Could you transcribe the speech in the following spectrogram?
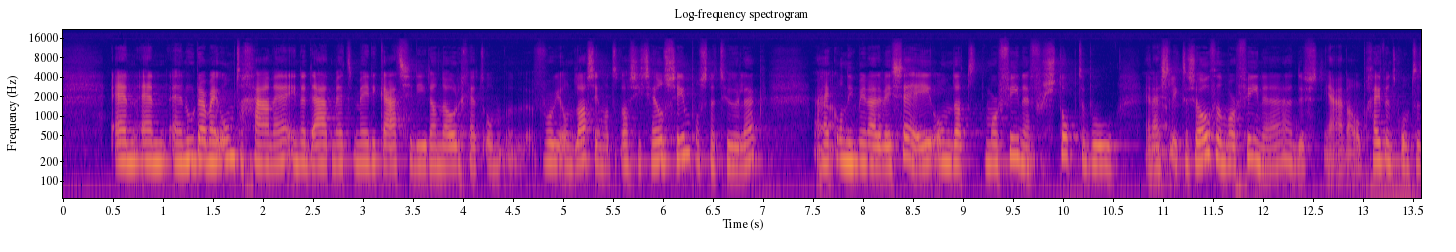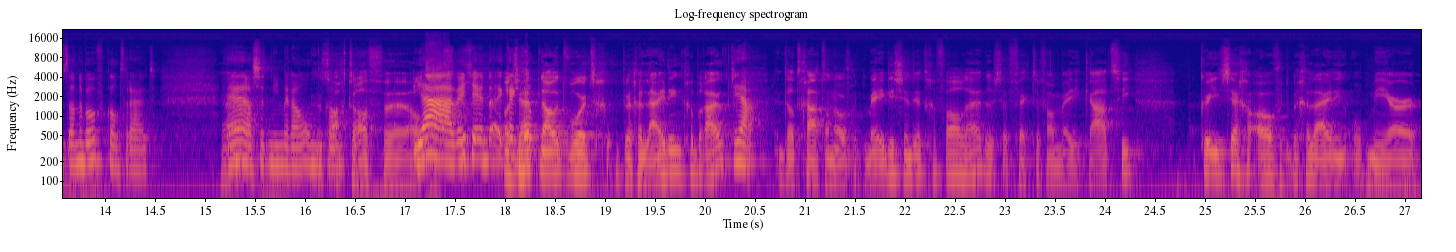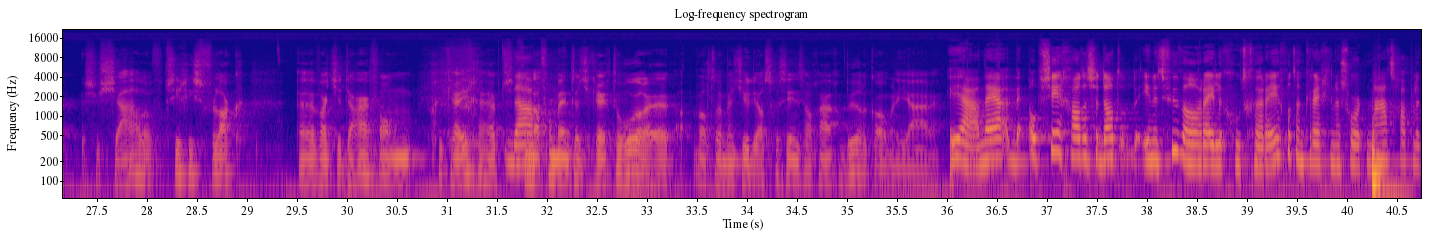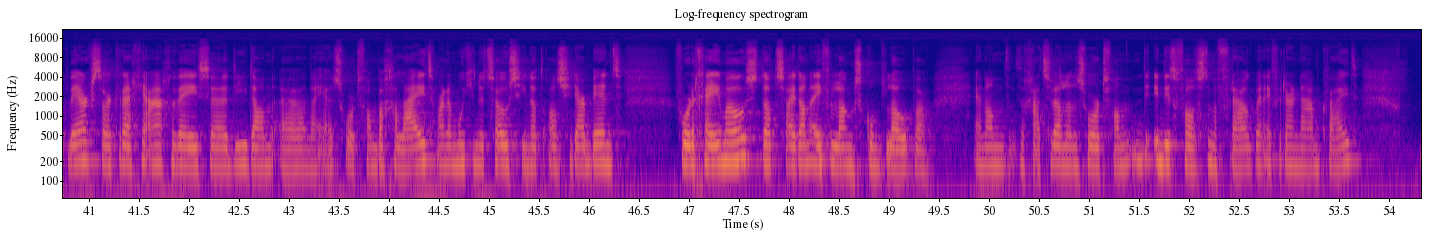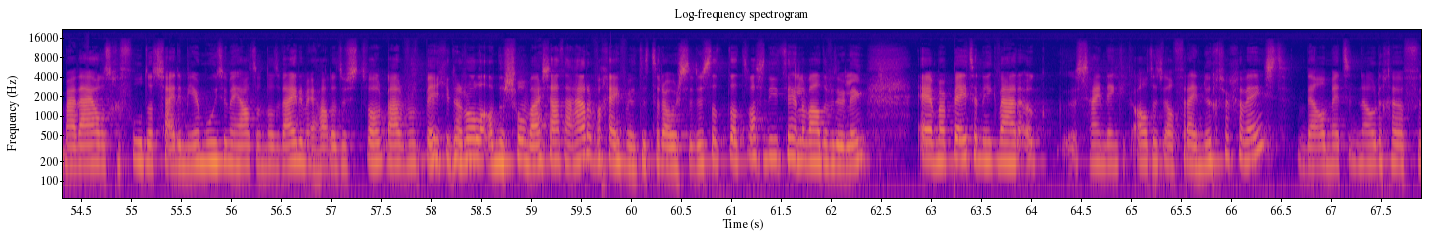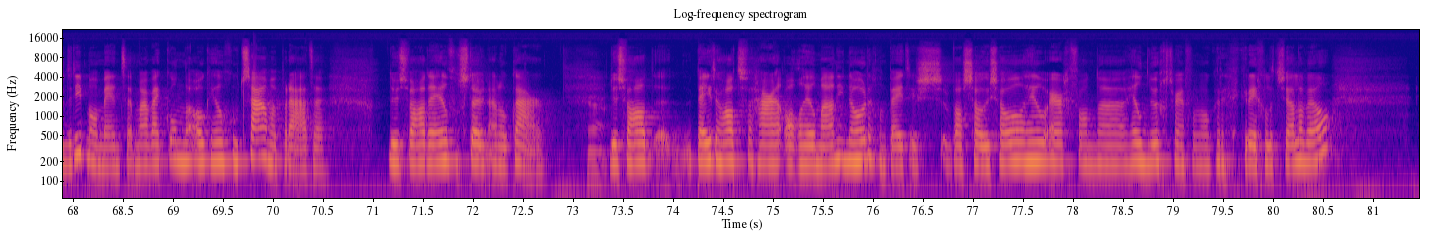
En, en, en hoe daarmee om te gaan, hè? inderdaad, met medicatie die je dan nodig hebt om, voor je ontlasting. Want het was iets heel simpels natuurlijk. Hij kon niet meer naar de wc, omdat morfine verstopt de boel. En hij slikte zoveel morfine, dus ja, dan op een gegeven moment komt het aan de bovenkant eruit. Ja. als het niet meer aan de onderkant... achteraf... Uh, ja, weet je... En, Want je hebt nou het woord begeleiding gebruikt. Ja. Dat gaat dan over het medisch in dit geval, hè? dus effecten van medicatie. Kun je iets zeggen over de begeleiding op meer sociaal of psychisch vlak... uh, wat je daarvan gekregen hebt nou, vanaf het moment dat je kreeg te horen wat er met jullie als gezin zou gaan gebeuren komende jaren. Ja, nou ja, op zich hadden ze dat in het vuur wel redelijk goed geregeld. Dan kreeg je een soort maatschappelijk werkster krijg je aangewezen die dan uh, nou ja, een soort van begeleidt. Maar dan moet je het zo zien dat als je daar bent voor de chemo's, dat zij dan even langs komt lopen. En dan gaat ze wel een soort van, in dit geval is de mevrouw, ik ben even haar naam kwijt. Maar wij hadden het gevoel dat zij er meer moeite mee had dan dat wij ermee hadden. Dus het waren een beetje de rollen andersom. Wij zaten haar op een gegeven moment te troosten. Dus dat, dat was niet helemaal de bedoeling. En, maar Peter en ik waren ook, zijn denk ik altijd wel vrij nuchter geweest. Wel met nodige verdrietmomenten. Maar wij konden ook heel goed samen praten. Dus we hadden heel veel steun aan elkaar. Ja. Dus we had, Peter had haar al helemaal niet nodig. Want Peter is, was sowieso al heel erg van uh, heel nuchter en van ook regel het zelf wel.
